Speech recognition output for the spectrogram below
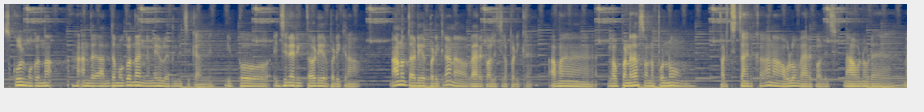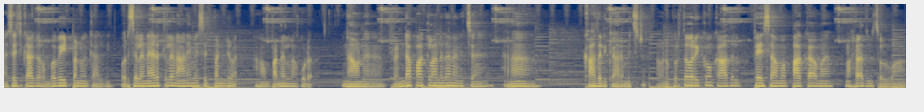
ஸ்கூல் முகம்தான். அந்த அந்த முகம் தான் நினைவில் இருந்துச்சு கால்வி இப்போது இன்ஜினியரிங் தேர்ட் இயர் படிக்கிறான். நானும் தேர்ட் இயர் படிக்கிறேன். நான் வேறு காலேஜில் படிக்கிறேன். அவன் லவ் பண்ணதாக சொன்ன பொண்ணும் படிச்சு தான் இருக்கா. நான் அவளும் வேறு காலேஜ் நான் அவனோட மெசேஜ்க்காக ரொம்ப வெயிட் பண்ணுவேன் கால்வி ஒரு சில நேரத்தில் நானே மெசேஜ் பண்ணிடுவேன். அவன் பண்ணலாம் கூட. நான் அவனை ஃப்ரெண்டாக பார்க்கலான்னு தான் நினச்சேன். ஆனால் காதலிக்க ஆரம்பிச்சிட்டேன். அவனை பொறுத்த வரைக்கும் காதல் பேசாமல் பார்க்காம வராதுன்னு சொல்லுவான்.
